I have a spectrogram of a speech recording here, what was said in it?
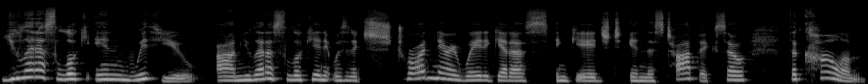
you let us look in with you. Um, you let us look in. It was an extraordinary way to get us engaged in this topic. So, the column,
